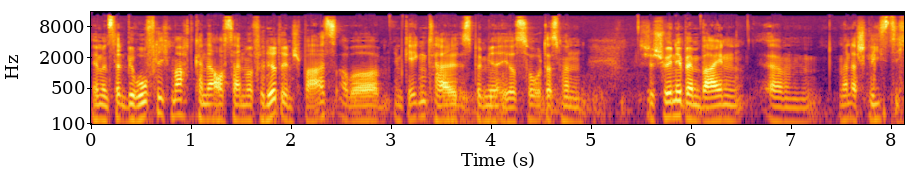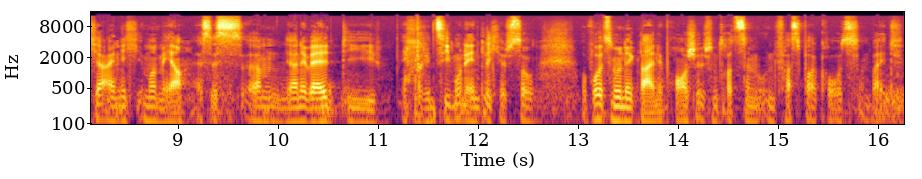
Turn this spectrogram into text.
wenn man es dann beruflich macht, kann ja auch sein, man verliert den Spaß, aber im Gegenteil ist bei mir eher so, dass man, das Schöne beim Wein, ähm, man erschließt sich ja eigentlich immer mehr. Es ist ähm, ja eine Welt, die im Prinzip unendlich ist, so, obwohl es nur eine kleine Branche ist und trotzdem unfassbar groß und weit.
